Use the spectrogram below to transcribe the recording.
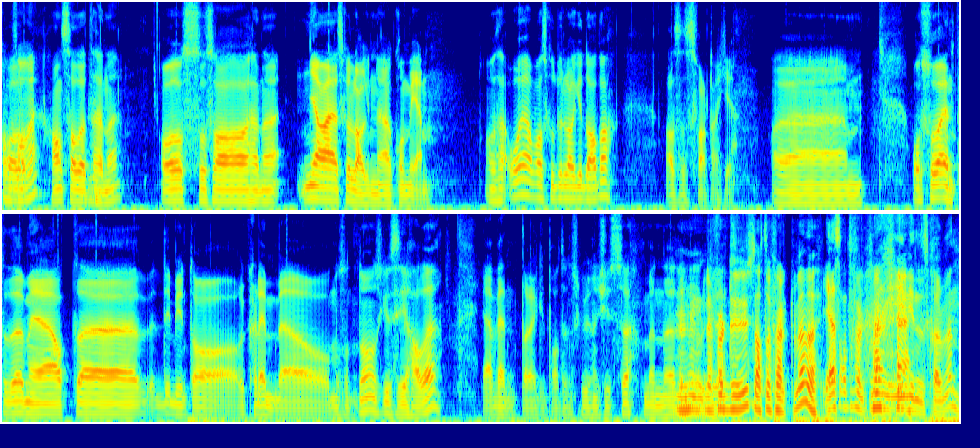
Han sa det? Han sa det til henne. Og så sa henne ja, jeg skal lage den når jeg kommer hjem. Og så sa jeg å ja, hva skal du lage da, da? Altså svarte jeg ikke. Ehm, og så endte det med at eh, de begynte å klemme og noe sånt nå, og skulle si ha det. Jeg venta egentlig på at de skulle begynne å kysse, men de Mhm, det er ikke for du satt og fulgte med, du? Jeg satt og fulgte med i vinduskarmen.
